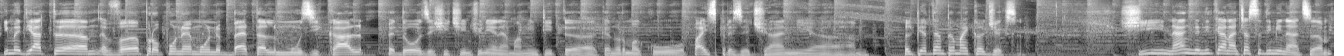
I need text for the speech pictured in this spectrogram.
Imediat uh, vă propunem un battle muzical. Pe 25 iunie ne-am amintit uh, că în urmă cu 14 ani uh, îl pierdeam pe Michael Jackson. Și ne-am gândit că în această dimineață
